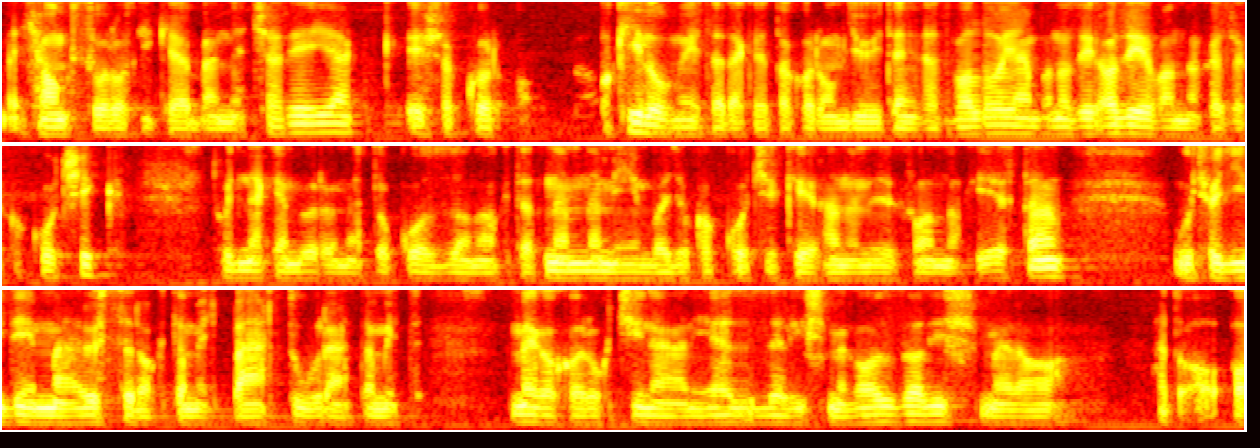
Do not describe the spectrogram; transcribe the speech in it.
egy hangszórót ki kell benne cseréljek, és akkor a kilométereket akarom gyűjteni. Tehát valójában azért, azért vannak ezek a kocsik, hogy nekem örömet okozzanak. Tehát nem, nem én vagyok a kocsikért, hanem ők vannak értem. Úgyhogy idén már összeraktam egy pár túrát, amit meg akarok csinálni ezzel is, meg azzal is, mert a, hát a, a,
